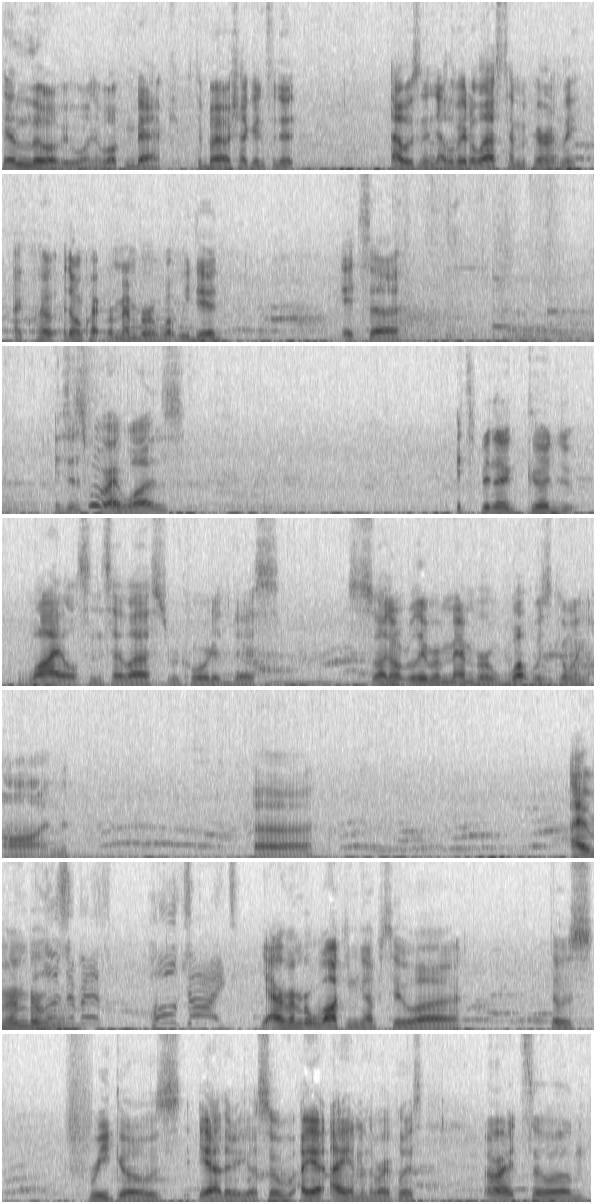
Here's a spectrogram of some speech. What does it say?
Hello everyone and welcome back to Bioshock Infinite. I was in an elevator last time apparently. I, qu I don't quite remember what we did. It's uh... Is this where I was? It's been a good while since I last recorded this, so I don't really remember what was going on. Uh... I remember... Elizabeth, hold tight! Yeah, I remember walking up to uh, those freakos. Yeah, there you go. So I, I am in the right place. All right, so um,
